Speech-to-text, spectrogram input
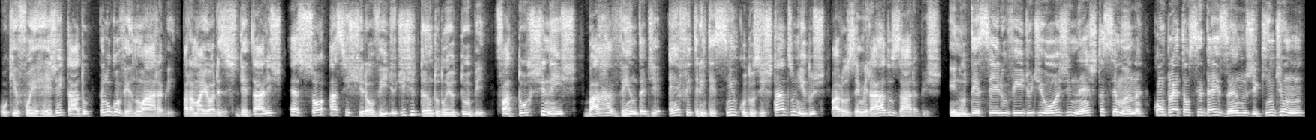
o que foi rejeitado pelo governo árabe. Para maiores detalhes, é só assistir ao vídeo digitando no YouTube Fator chinês barra venda de F-35 dos Estados Unidos para os Emirados Árabes. E no terceiro vídeo de hoje, nesta semana, completam-se 10 anos de Kim Jong-un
